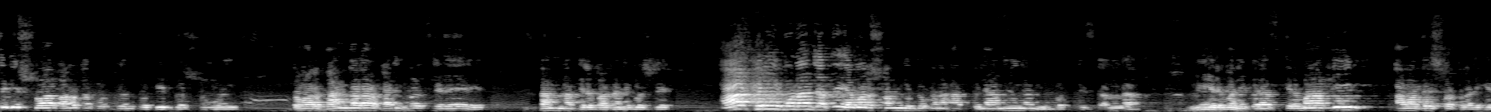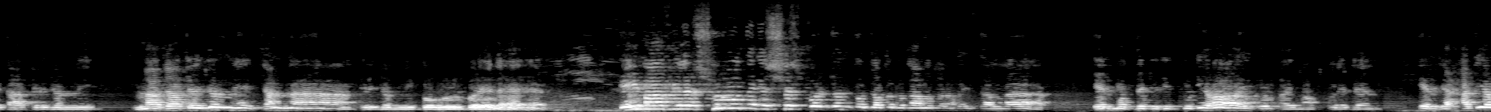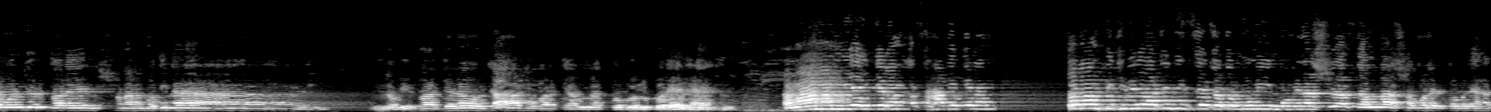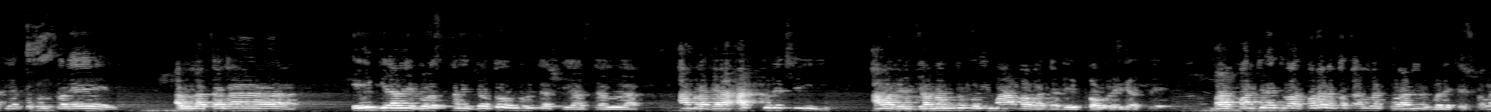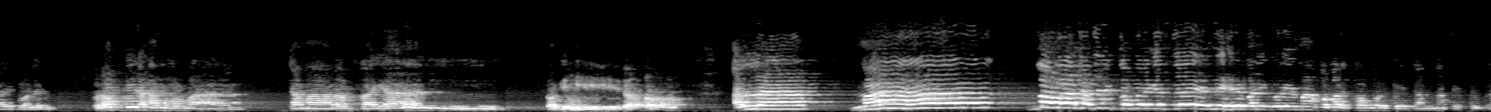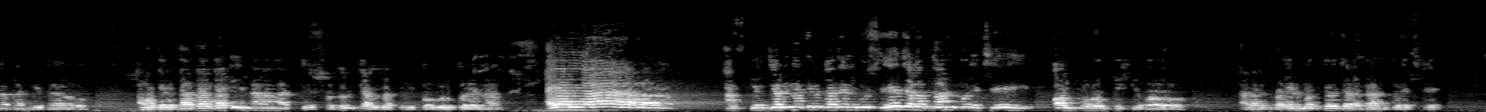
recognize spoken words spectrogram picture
থেকে সোয়া বারোটা পর্যন্ত দীর্ঘ সময় তোমার বান্দারা ছেড়ে জান্নাতের বাগানে বসে আখেরি মোনাজাতে আমার সঙ্গে দোকানে হাত তুলে মেহরবানি করে আজকের আমাদের সকলের হেদাতের জন্য, নাজাতের জন্য, জান্নাতের জন্য কবুল করে নেয় এই মাহফিলের শুরু থেকে শেষ পর্যন্ত যতটুকু আলোচনা হয়েছে আল্লাহ, এর মধ্যে যদি ত্রুটি হয়, ভুল হয়, মাফ করে দেন। এর যে হাদিয়া মঞ্জুর করেন সোনার নবী যা আল্লাহ কবুল করে নেন। আম্বিয়া কেরাম, আসহাবে কেরাম তাম পৃথিবীর নিচে যত মুমিন, মুমিনা শুয়ে আল্লাহ সকলের কবরে হাদিয়া কবুল করে। আল্লাহ তাআলা এই গ্রামে গোরস্থানে যত মুরুদা শুয়ে আল্লাহ, আমরা যারা হাত তুলেছি, আমাদের দুপুরি মা বাবা যাদের কবরে গেছে বা পাঁচজনে দোয়া করার কথা আল্লাহ কোরআনে বলেছে, সবাই বলেন রব্বির হামহুমা কামা রব্বায়ানি সগীরা। আল্লাহ, মা বাবা যাদের কবরে গেছে, মেহেরবানি করে মা বাবার কবরকে জান্নাতের টুকরা বানিয়ে দাও। আমাদের দাদা, দাদি, নানা, আত্মীয় স্বজনকে আল্লাহ তুমি কবুল করে নাও। হে আল্লাহ, আজকে জান্নাতের বাগানে বসে যারা দান করেছে, অল্প হোক, বেশি হোক আবার ঘরের মধ্যেও যারা দান করেছে,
